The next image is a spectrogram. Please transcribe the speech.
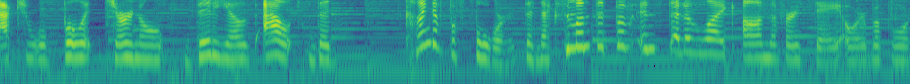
actual bullet journal videos out the kind of before the next month instead of like on the first day or before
